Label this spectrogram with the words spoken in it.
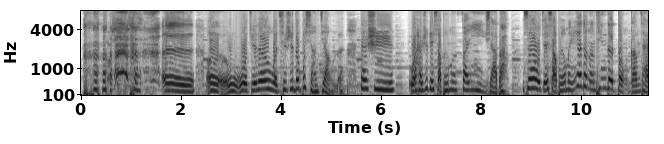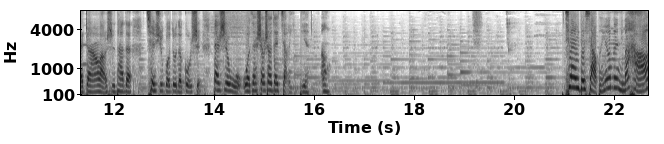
呃呃，我觉得我其实都不想讲了，但是我还是给小朋友们翻译一下吧。虽然我觉得小朋友们应该都能听得懂刚才张扬老师他的谦虚过度的故事，但是我我再稍稍再讲一遍，嗯。亲爱的小朋友们，你们好，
